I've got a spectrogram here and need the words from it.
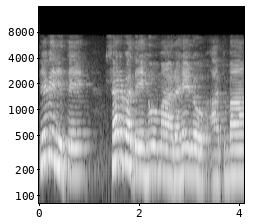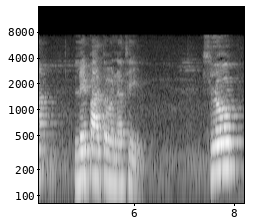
તેવી રીતે સર્વ દેહોમાં રહેલો આત્મા લેપાતો નથી. શ્લોક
